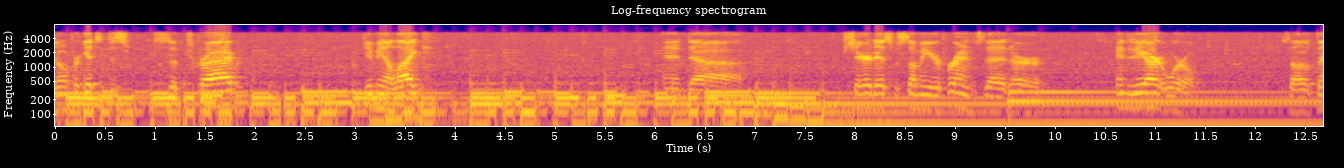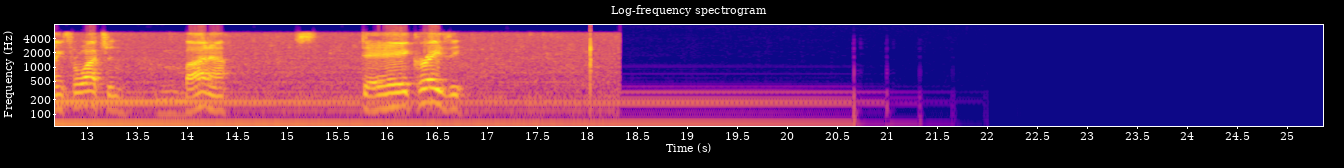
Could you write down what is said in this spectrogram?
Don't forget to subscribe. Give me a like. And uh, share this with some of your friends that are into the art world. So thanks for watching. Bye now. Stay crazy.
